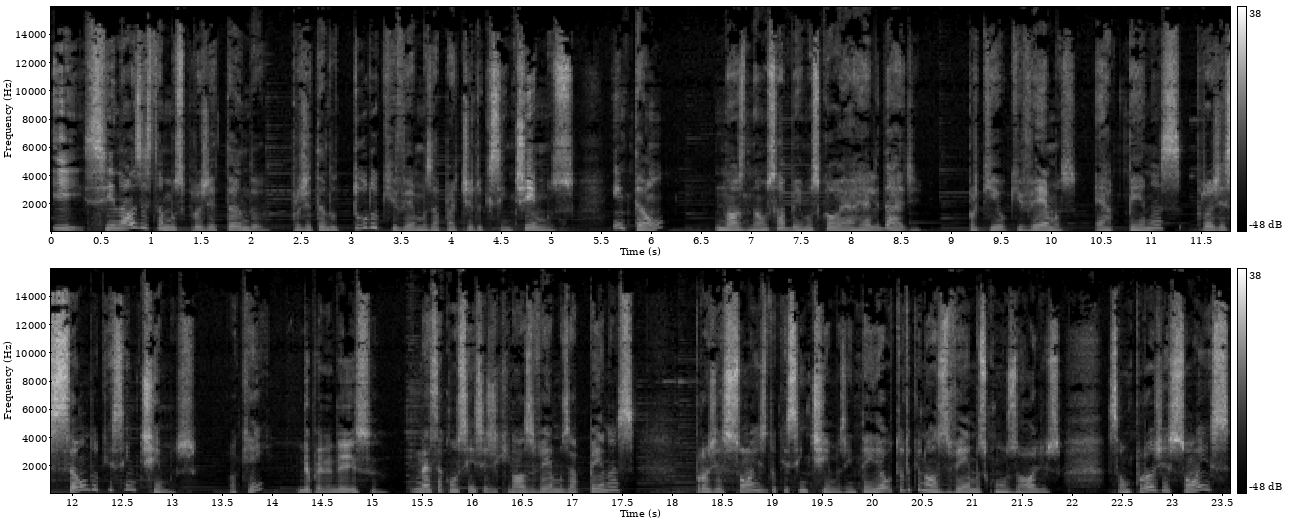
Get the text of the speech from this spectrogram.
E se nós estamos projetando, projetando tudo o que vemos a partir do que sentimos, então nós não sabemos qual é a realidade, porque o que vemos é apenas projeção do que sentimos, ok? Dependendo disso. Nessa consciência de que nós vemos apenas projeções do que sentimos, entendeu? Tudo que nós vemos com os olhos são projeções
